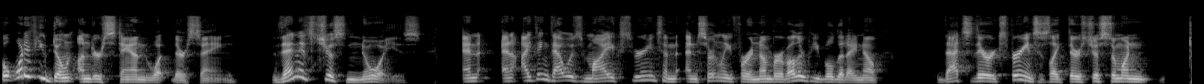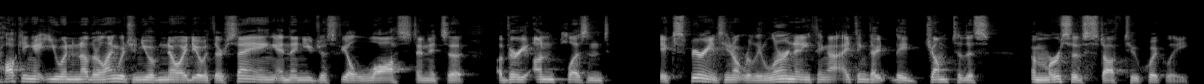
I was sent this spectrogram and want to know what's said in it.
But what if you don't understand what they're saying? Then it's just noise. And and I think that was my experience and and certainly for a number of other people that I know, that's their experience. It's like there's just someone talking at you in another language and you have no idea what they're saying and then you just feel lost and it's a a very unpleasant experience. You don't really learn anything. I, I think they, they jump to this immersive stuff too quickly.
